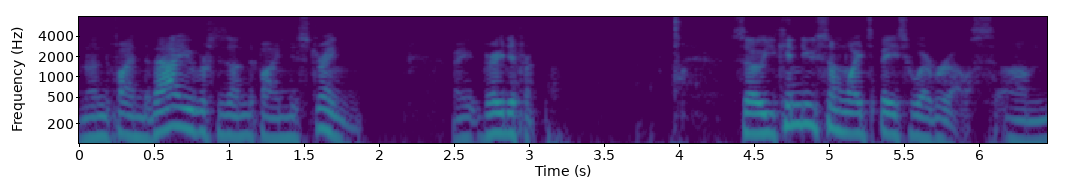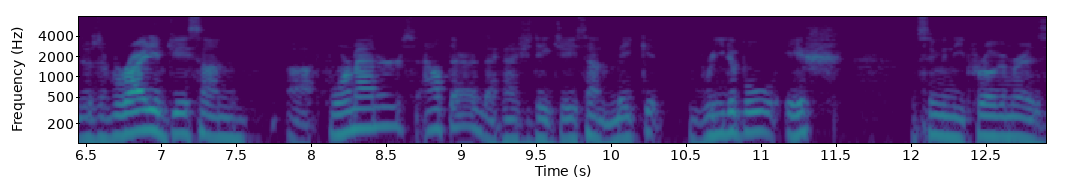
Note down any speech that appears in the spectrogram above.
An undefined the value versus undefined the string, right? Very different. So you can do some white space, whoever else. Um, there's a variety of JSON uh, formatters out there that can actually take JSON and make it readable-ish, assuming the programmer has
